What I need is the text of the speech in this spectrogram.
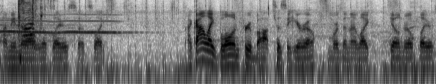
I mean, they're all real players, so it's like... I kind of like blowing through bots as a hero more than I like killing real players.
